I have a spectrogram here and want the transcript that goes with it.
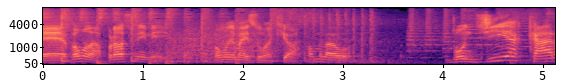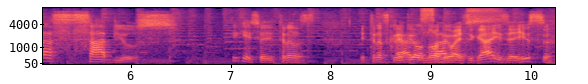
É, vamos lá, próximo e-mail. Vamos ler mais um aqui, ó. Vamos lá, ô. Bom dia, caras sábios. O que, que é isso? Ele, trans... Ele transcreveu Caras o nome sábios. Wise Guys, é isso?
